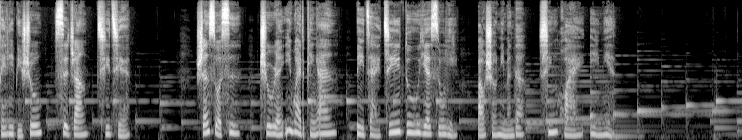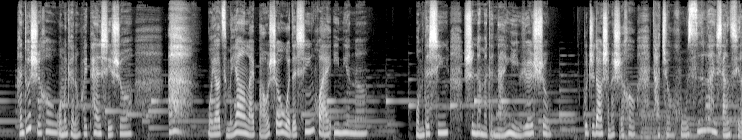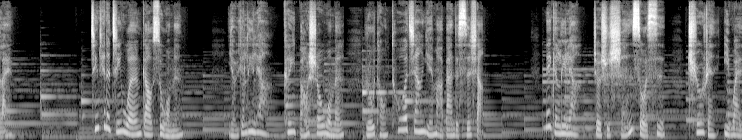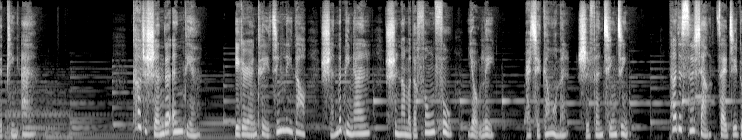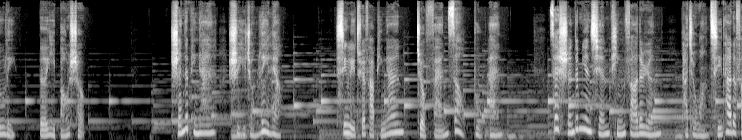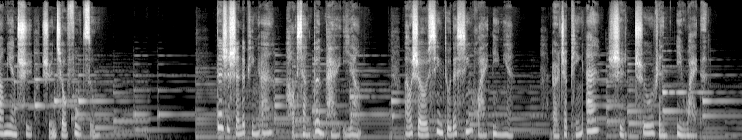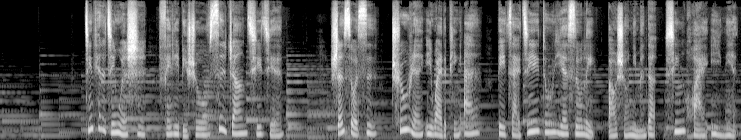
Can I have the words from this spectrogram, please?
菲利比书四章七节。神所赐出人意外的平安，必在基督耶稣里保守你们的心怀意念。很多时候，我们可能会叹息说：“啊，我要怎么样来保守我的心怀意念呢？”我们的心是那么的难以约束，不知道什么时候他就胡思乱想起来。今天的经文告诉我们，有一个力量可以保守我们，如同脱缰野马般的思想。那个力量就是神所赐。出人意外的平安，靠着神的恩典，一个人可以经历到神的平安是那么的丰富有力，而且跟我们十分亲近。他的思想在基督里得以保守。神的平安是一种力量，心里缺乏平安就烦躁不安，在神的面前贫乏的人。他就往其他的方面去寻求富足，但是神的平安好像盾牌一样，保守信徒的心怀意念，而这平安是出人意外的。今天的经文是《菲利比书》四章七节：“神所赐出人意外的平安，必在基督耶稣里。”保守你们的心怀意念。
